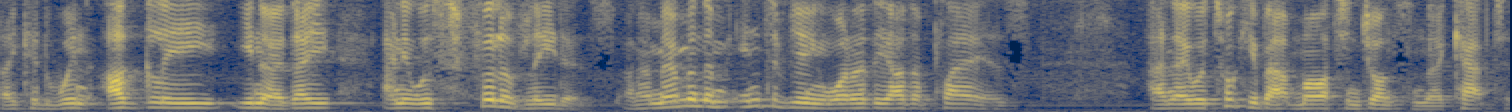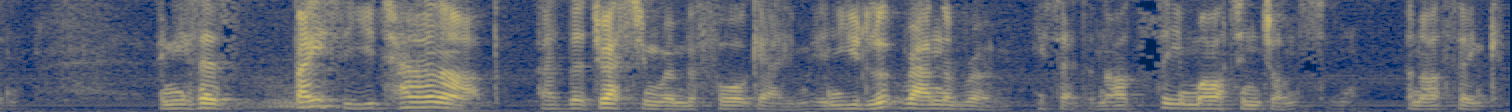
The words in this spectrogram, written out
They could win ugly, you know. They and it was full of leaders. And I remember them interviewing one of the other players, and they were talking about Martin Johnson, their captain. And he says, basically, you turn up at the dressing room before a game and you look around the room, he said, and I'd see Martin Johnson and I'd think,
